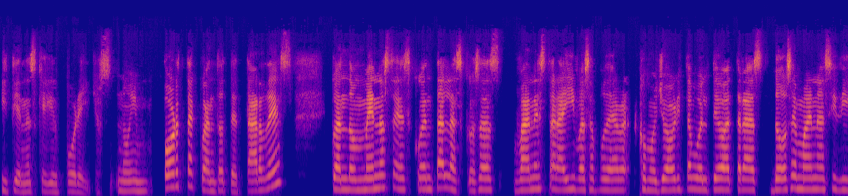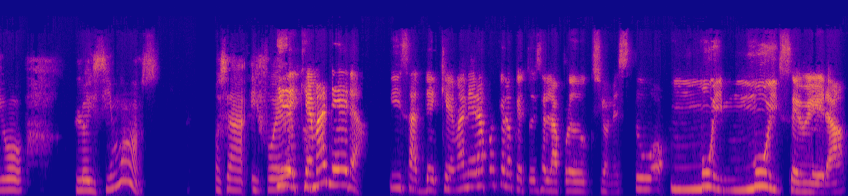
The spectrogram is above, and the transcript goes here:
y tienes que ir por ellos. No importa cuánto te tardes, cuando menos te des cuenta, las cosas van a estar ahí, vas a poder, como yo ahorita volteo atrás dos semanas y digo, lo hicimos. O sea, y fue... ¿Y de qué manera? Isa, ¿de qué manera? Porque lo que tú dices, la producción estuvo muy, muy severa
